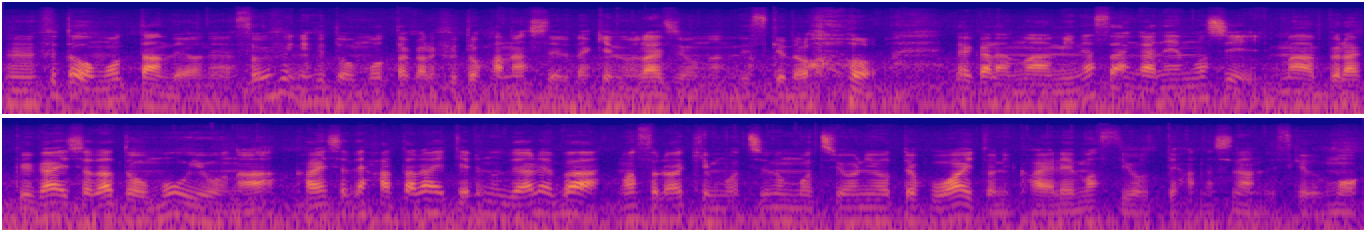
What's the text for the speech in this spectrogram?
うん、ふと思ったんだよね。そういう風にふと思ったからふと話してるだけのラジオなんですけど。だからまあ皆さんがね、もし、まあブラック会社だと思うような会社で働いてるのであれば、まあそれは気持ちの持ちようによってホワイトに変えれますよって話なんですけども。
